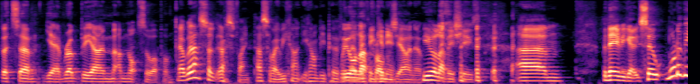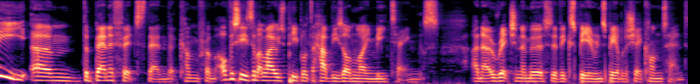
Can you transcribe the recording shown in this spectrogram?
But um, yeah, rugby, I'm I'm not so up on. Yeah, but that's that's fine. That's fine. We can't you can't be perfect. We all have problems, yeah, I know. We all have issues. But there we go. So, what are the um, the benefits then that come from? Obviously, it allows people to have these online meetings and a rich and immersive experience, be able to share content.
